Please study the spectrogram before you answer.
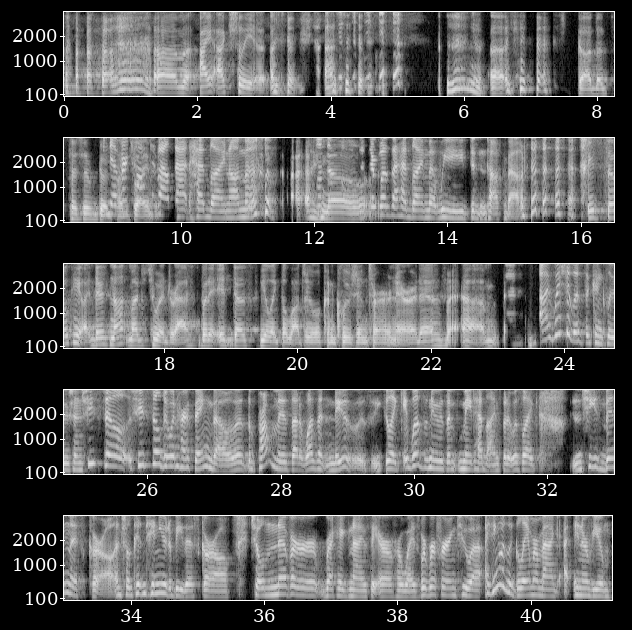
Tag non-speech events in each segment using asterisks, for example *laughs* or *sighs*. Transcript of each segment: I actually. *laughs* uh, *laughs* God, that's such a good. You never talked about that headline on the. I, *laughs* I on know. post. There was a headline that we didn't talk about. *laughs* It's okay. There's not much to address, but it, it does feel like the logical conclusion to her narrative. Um, I wish it was the conclusion. She's still she's still doing her thing though. The, the problem is that it wasn't news. Like it was news and made headlines, but it was like she's been this girl and she'll continue to be this girl. She'll never recognize the error of her ways. We're referring to a I think it was a Glamour mag interview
